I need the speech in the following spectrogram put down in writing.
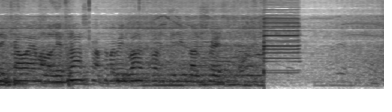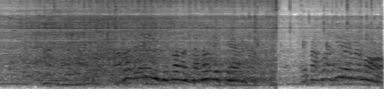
легковая малолитражка, автомобиль ВАЗ-2106. Благодарим Вячеслава Ждановича и поаплодируем ему.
